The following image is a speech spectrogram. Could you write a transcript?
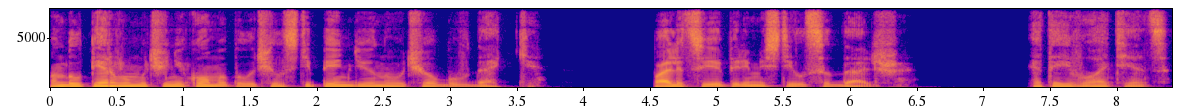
Он был первым учеником и получил стипендию на учебу в Дакке. Палец ее переместился дальше. Это его отец.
